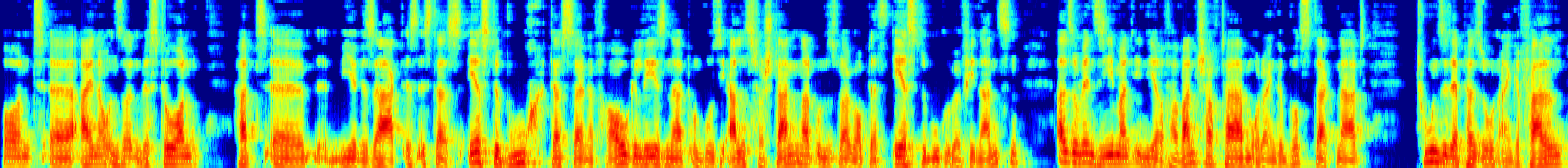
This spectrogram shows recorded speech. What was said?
Und äh, einer unserer Investoren hat äh, mir gesagt, es ist das erste Buch, das seine Frau gelesen hat und wo sie alles verstanden hat. Und es war überhaupt das erste Buch über Finanzen. Also wenn Sie jemand in Ihrer Verwandtschaft haben oder ein Geburtstag naht, tun Sie der Person einen Gefallen.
